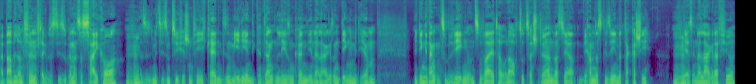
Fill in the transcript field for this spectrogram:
bei Babylon 5, da gibt es die sogenannte Psychor, also mit diesen psychischen Fähigkeiten, diesen Medien, die Gedanken lesen können, die in der Lage sind, Dinge mit ihrem mit den Gedanken zu bewegen und so weiter oder auch zu zerstören, was ja, wir haben das gesehen mit Takashi, der ist in der Lage dafür.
